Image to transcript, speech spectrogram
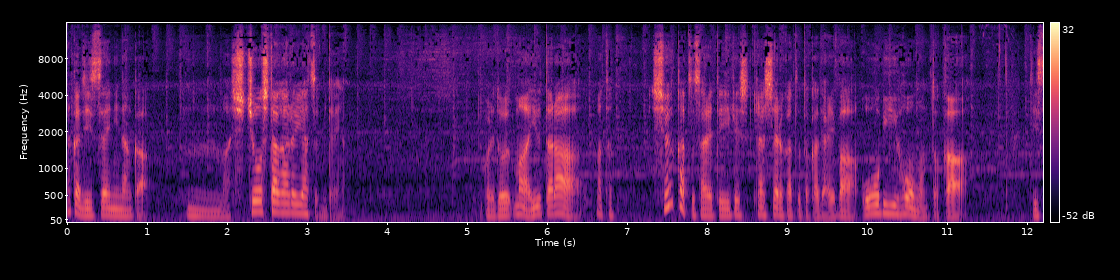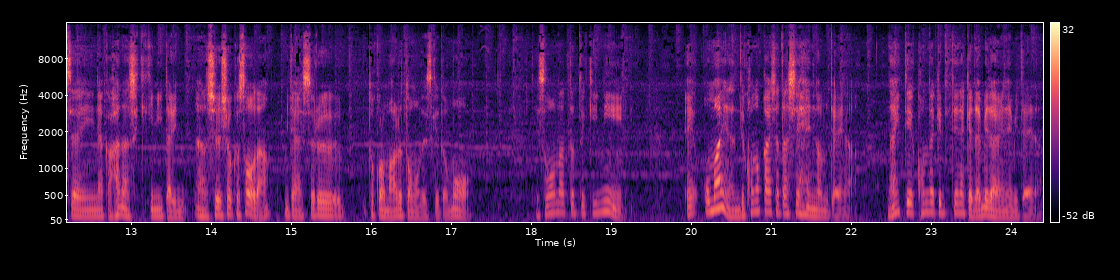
なんか実際になんか、うん、まあ、主張したがるやつみたいな。これど、まあ言うたら、また、就活されていらっしゃる方とかであれば、OB 訪問とか、実際になんか話聞きに行ったり、あの就職相談みたいなするところもあると思うんですけども、でそうなった時に、え、お前なんでこの会社出してへんのみたいな。内定こんだけ出てなきゃダメだよねみたいな。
